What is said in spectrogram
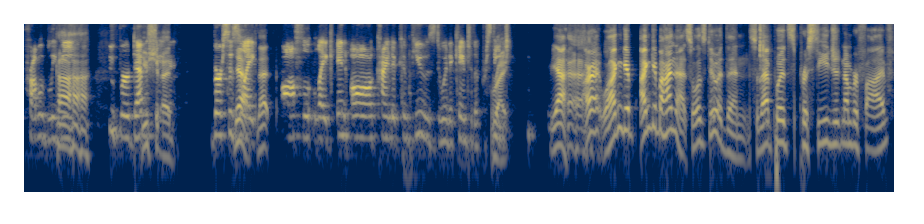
probably be super devastated. Versus yeah, like that... awful, like in awe, kind of confused when it came to the prestige. Right. Yeah. All right. Well, I can get I can get behind that. So let's do it then. So that puts Prestige at number five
